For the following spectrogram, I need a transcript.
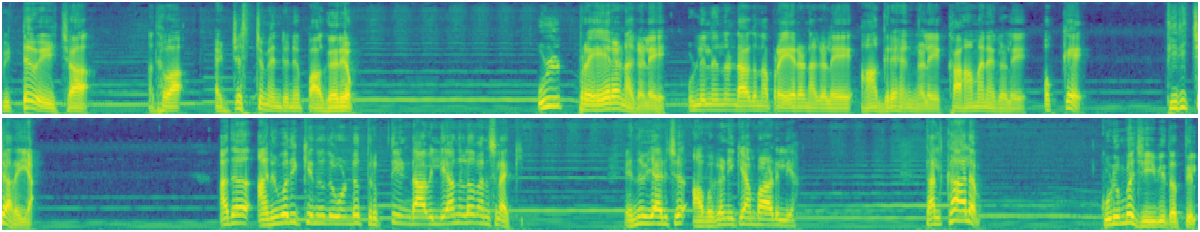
വിട്ടുവീഴ്ച അഥവാ അഡ്ജസ്റ്റ്മെന്റിന് പകരം ഉൾപ്രേരണകളെ ഉള്ളിൽ നിന്നുണ്ടാകുന്ന പ്രേരണകളെ ആഗ്രഹങ്ങളെ കാമനകളെ ഒക്കെ തിരിച്ചറിയാം. അത് അനുവദിക്കുന്നത് കൊണ്ട് തൃപ്തി ഉണ്ടാവില്ല എന്നുള്ളത് മനസ്സിലാക്കി. എന്ന് വിചാരിച്ച് അവഗണിക്കാൻ പാടില്ല. തൽക്കാലം കുടുംബജീവിതത്തിൽ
